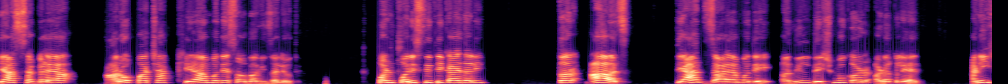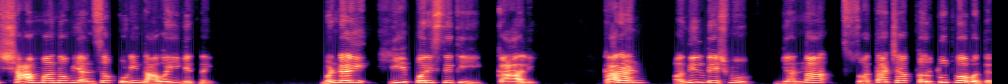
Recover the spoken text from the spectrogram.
त्या सगळ्या आरोपाच्या खेळामध्ये सहभागी झाले होते. पण परिस्थिती काय झाली? तर आज त्याच जाळ्यामध्ये अनिल देशमुख अडकले आहेत आणि श्याम मानव यांचं कोणी नावही घेत नाही. मंडळी ही परिस्थिती का आली? कारण अनिल देशमुख यांना स्वतःच्या कर्तृत्वाबद्दल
